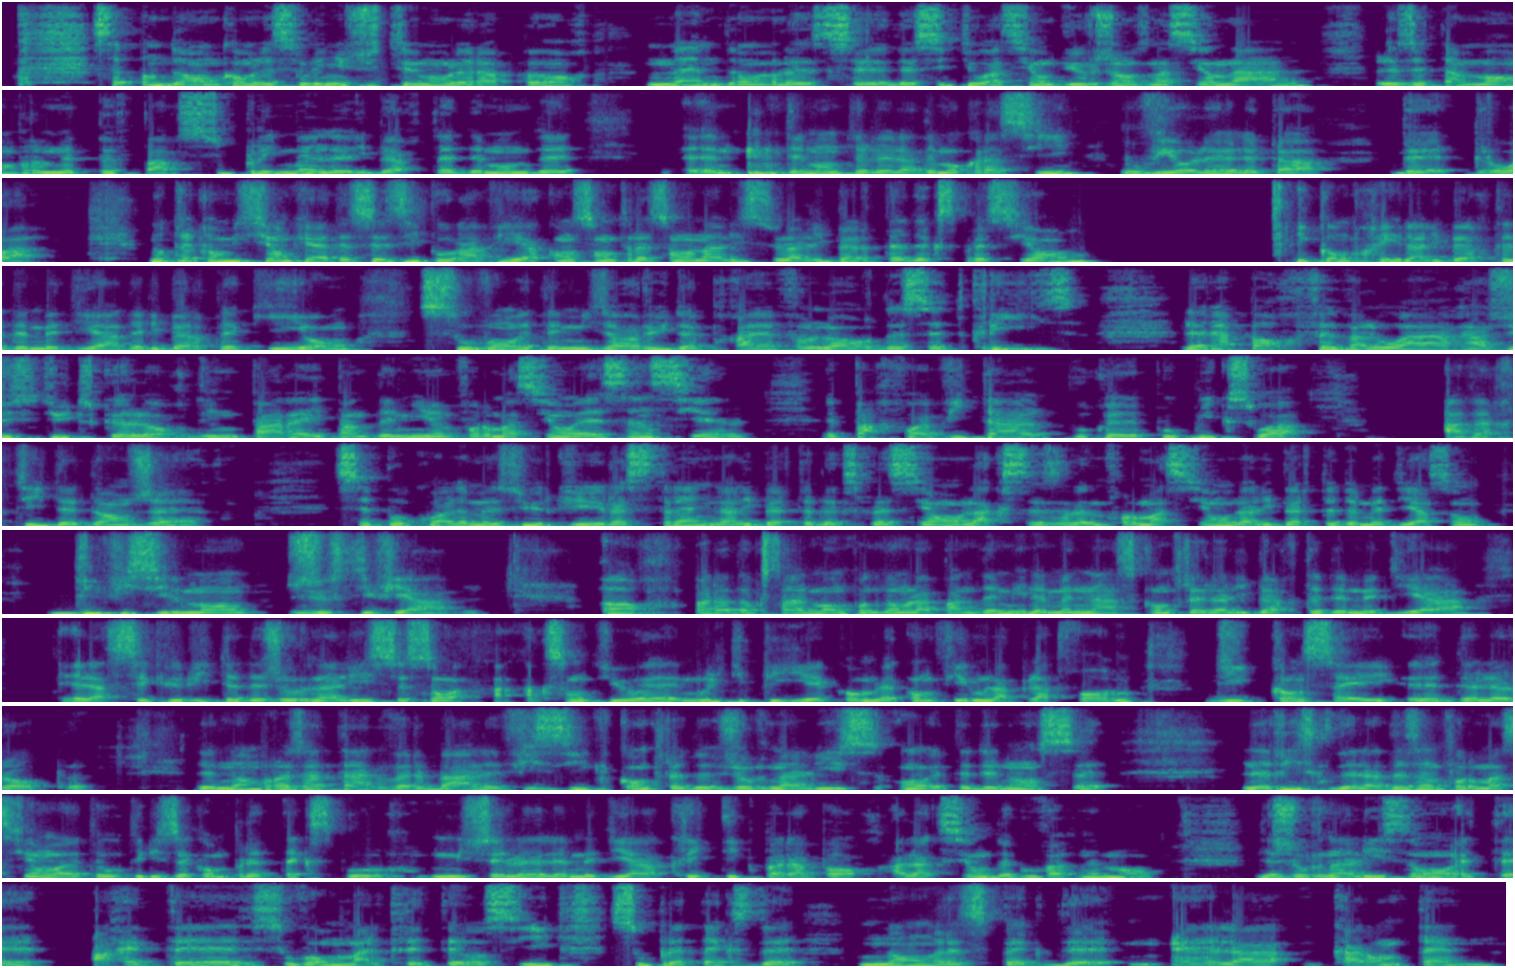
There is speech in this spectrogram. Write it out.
Cependant, comme le souligne justement le rapport, même dans les, situations d'urgence nationale, les États membres ne peuvent pas supprimer les libertés, euh, démanteler la démocratie ou violer l'état des droits. Notre commission qui a été saisie pour avis a concentré son analyse sur la liberté d'expression, y compris la liberté des médias, des libertés qui ont souvent été mises en rude épreuve lors de cette crise. Le rapport fait valoir à juste titre que lors d'une pareille pandémie, l'information est essentielle et parfois vitale pour que le public soit averti des dangers. C'est pourquoi les mesures qui restreignent la liberté d'expression, l'accès à l'information, la liberté des médias sont difficilement justifiables. Or, paradoxalement, pendant la pandémie, les menaces contre la liberté des médias et la sécurité des journalistes se sont accentuées et multipliées, comme le confirme la plateforme du Conseil euh, de l'Europe. De nombreuses attaques verbales et physiques contre des journalistes ont été dénoncées. Le risque de la désinformation a été utilisé comme prétexte pour museler les médias critiques par rapport à l'action du gouvernement. Les journalistes ont été arrêtés, souvent maltraités aussi, sous prétexte de non-respect de euh, la quarantaine.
